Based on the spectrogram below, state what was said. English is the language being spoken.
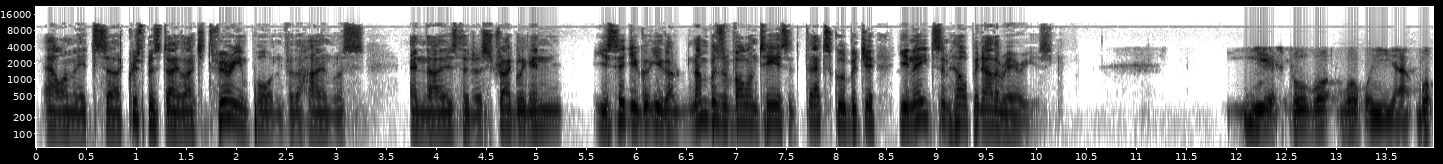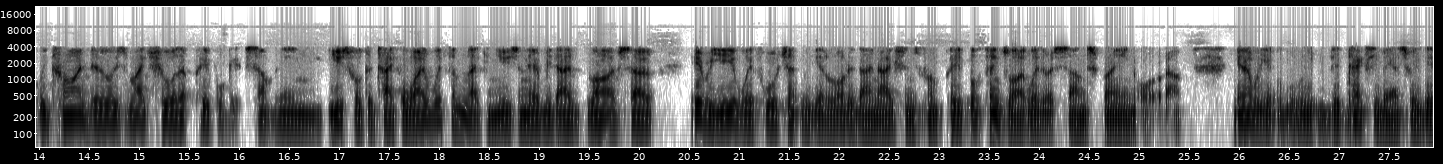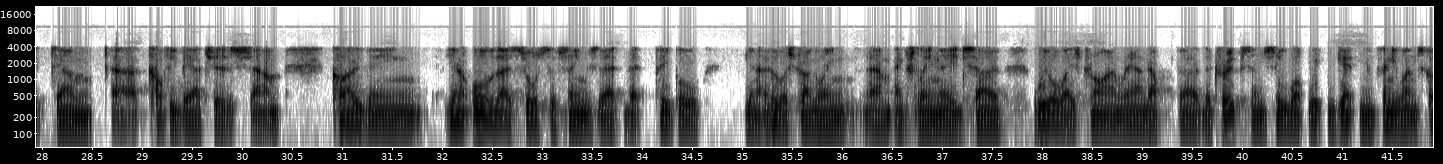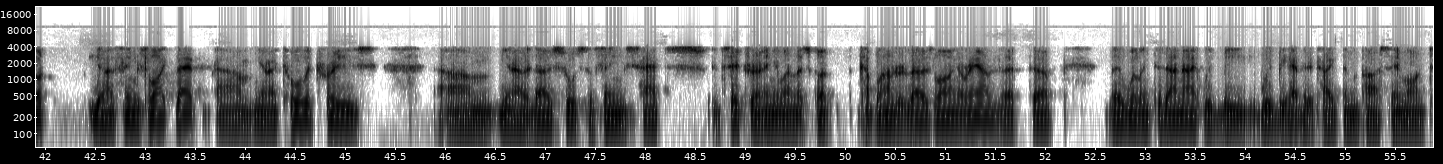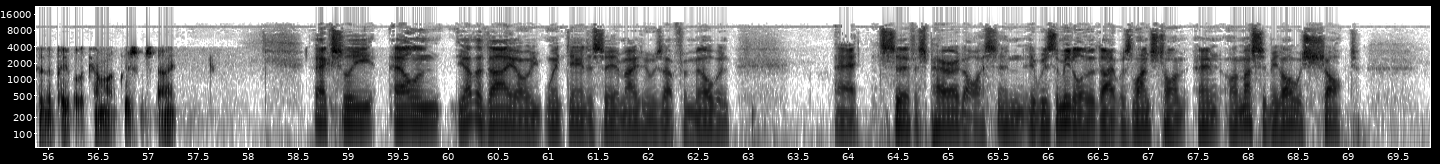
Alan. It's uh, Christmas Day lunch. It's very important for the homeless and those that are struggling. And you said you've got you've got numbers of volunteers. That's good, but you you need some help in other areas. Yes, Paul. What what we uh, what we try and do is make sure that people get something useful to take away with them. They can use in their everyday lives. So every year we're fortunate we get a lot of donations from people. Things like whether it's sunscreen or uh, you know we get, we get taxi vouchers, we get um, uh, coffee vouchers, um, clothing. You know all of those sorts of things that that people you know, who are struggling um, actually need. So we always try and round up uh, the troops and see what we can get. And if anyone's got, you know, things like that, um, you know, toiletries, um, you know, those sorts of things, hats, etc. Anyone that's got a couple of hundred of those lying around that uh, they're willing to donate, we'd be we'd be happy to take them and pass them on to the people that come on Christmas Day. Actually, Alan, the other day I went down to see a mate who was up from Melbourne at Surfers Paradise, and it was the middle of the day. It was lunchtime, and I must admit I was shocked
